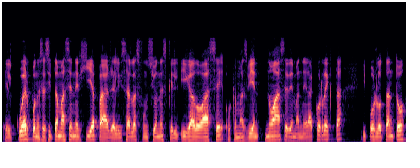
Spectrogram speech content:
el cuerpo necesita más energía para realizar las funciones que el hígado hace o que más bien no hace de manera correcta y por lo tanto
